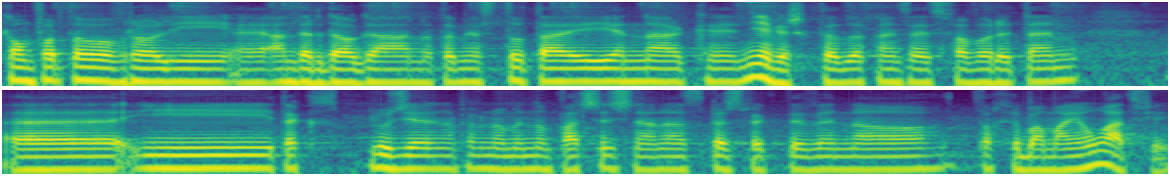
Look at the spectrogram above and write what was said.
komfortowo w roli e, underdoga, natomiast tutaj jednak nie wiesz, kto do końca jest faworytem. E, I tak ludzie na pewno będą patrzeć na nas z perspektywy, no to chyba mają łatwiej,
